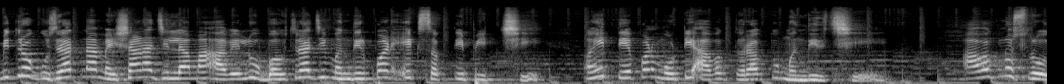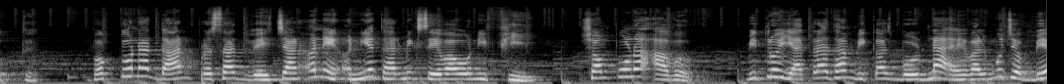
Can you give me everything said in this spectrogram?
મિત્રો, ગુજરાતના મહેસાણા જિલ્લામાં આવેલું બહુચરાજી મંદિર પણ એક શક્તિપીઠ છે. અહીં તે પણ મોટી આવક ધરાવતું મંદિર છે. આવકનો સ્ત્રોત ભક્તોના દાન, પ્રસાદ, વહેંચાણ અને અન્ય ધાર્મિક સેવાઓની ફી, સંપૂર્ણ આવક મિત્રો, યાત્રાધામ વિકાસ બોર્ડના અહેવાલ મુજબ બે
